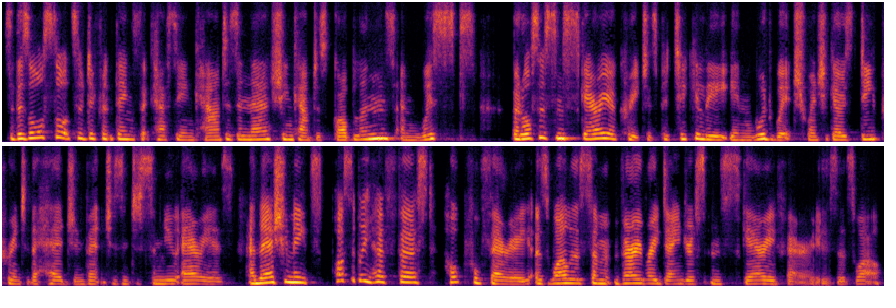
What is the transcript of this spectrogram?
So there's all sorts of different things that Cassie encounters in there. She encounters goblins and wisps, but also some scarier creatures, particularly in Wood Witch when she goes deeper into the hedge and ventures into some new areas. And there she meets possibly her first helpful fairy, as well as some very, very dangerous and scary fairies as well.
